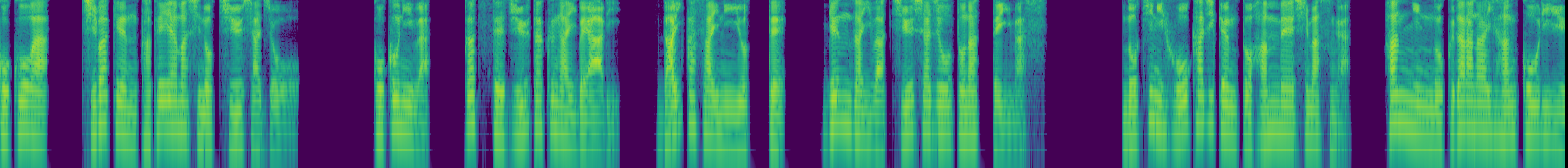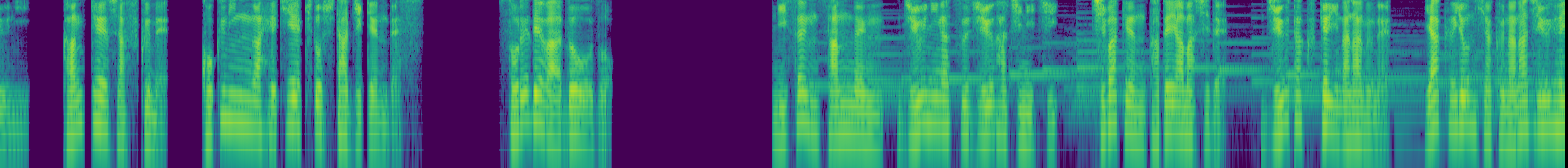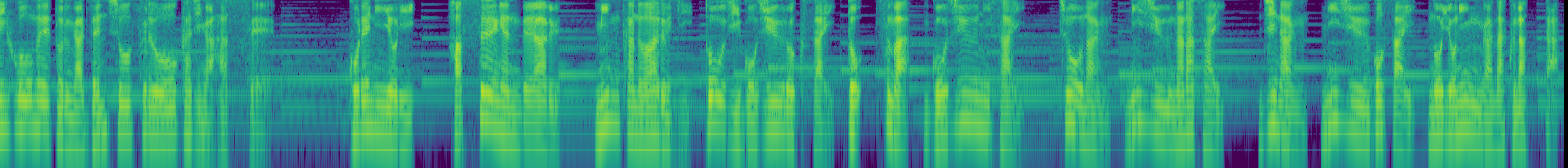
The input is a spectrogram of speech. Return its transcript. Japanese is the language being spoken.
ここは千葉県館山市の駐車場。ここにはかつて住宅街であり大火災によって現在は駐車場となっています。後に放火事件と判明しますが犯人のくだらない犯行理由に関係者含め国民が辟易とした事件です。それではどうぞ。2003年12月18日千葉県館山市で住宅計7棟約470平方メートルが全焼する大火事が発生。これにより発生源である民家の主当時56歳と妻52歳長男27歳次男25歳の4人が亡くなった。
